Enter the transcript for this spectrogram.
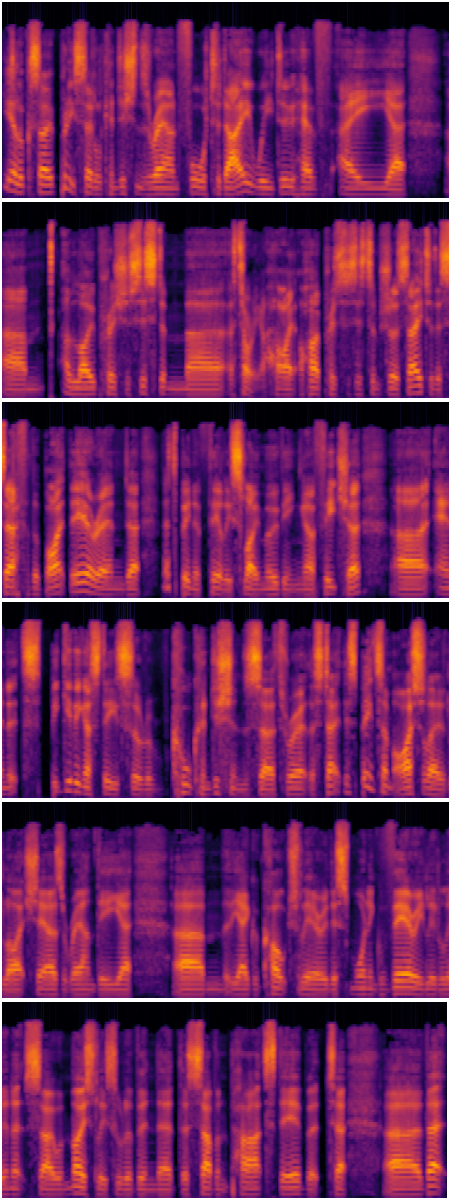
yeah, look, so pretty settled conditions around for today. We do have a uh, um, a low pressure system, uh, sorry, a high, a high pressure system, should I say, to the south of the Bight there, and uh, that's been a fairly slow moving uh, feature, uh, and it's been giving us these sort of cool conditions uh, throughout the state. There's been some isolated light showers around the um, the agricultural area this morning, very little in it, so mostly sort of in the, the southern parts there, but that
